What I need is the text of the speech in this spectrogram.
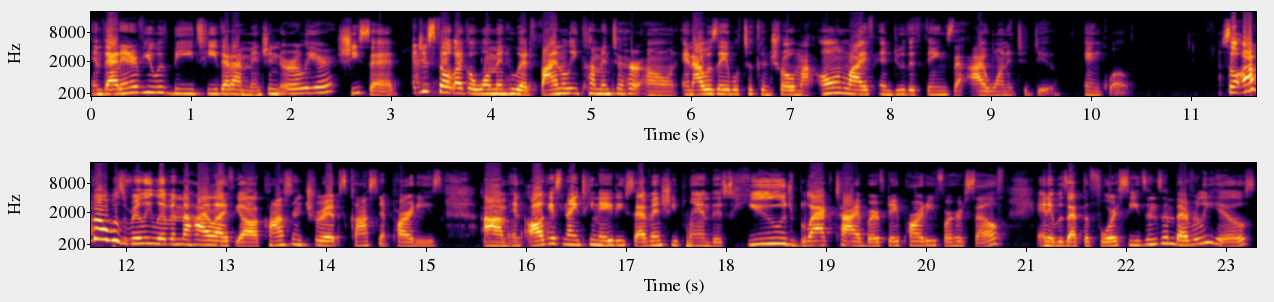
In that interview with BET that I mentioned earlier, she said, I just felt like a woman who had finally come into her own and I was able to control my own life and do the things that I wanted to do. End quote. So our girl was really living the high life, y'all. Constant trips, constant parties. Um, in August 1987, she planned this huge black tie birthday party for herself, and it was at the Four Seasons in Beverly Hills.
